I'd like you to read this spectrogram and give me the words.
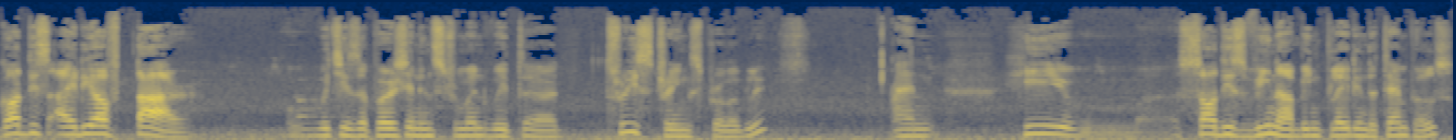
got this idea of tar which is a persian instrument with uh, three strings probably. And he saw this veena being played in the temples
